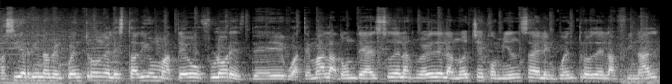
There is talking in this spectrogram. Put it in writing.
Así es, Rina, me encuentro en el estadio Mateo Flores de Guatemala, donde a eso de las 9 de la noche comienza el encuentro de la final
